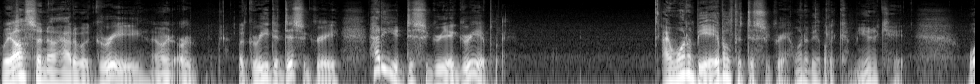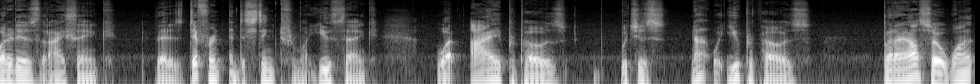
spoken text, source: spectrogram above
We also know how to agree or, or agree to disagree. How do you disagree agreeably? I want to be able to disagree. I want to be able to communicate what it is that I think that is different and distinct from what you think, what I propose, which is not what you propose, but I also want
